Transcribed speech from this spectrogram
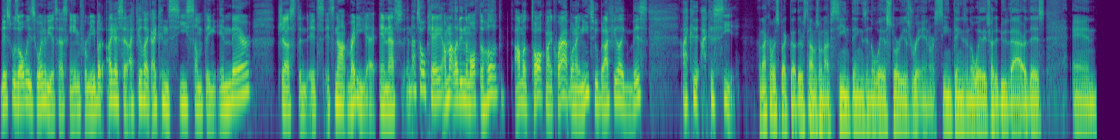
This was always going to be a test game for me, but like I said, I feel like I can see something in there just it's it's not ready yet and that's and that's okay i'm not letting them off the hook i'm gonna talk my crap when i need to but i feel like this i could i could see it and I can respect that. There's times when I've seen things in the way a story is written or seen things in the way they try to do that or this. And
